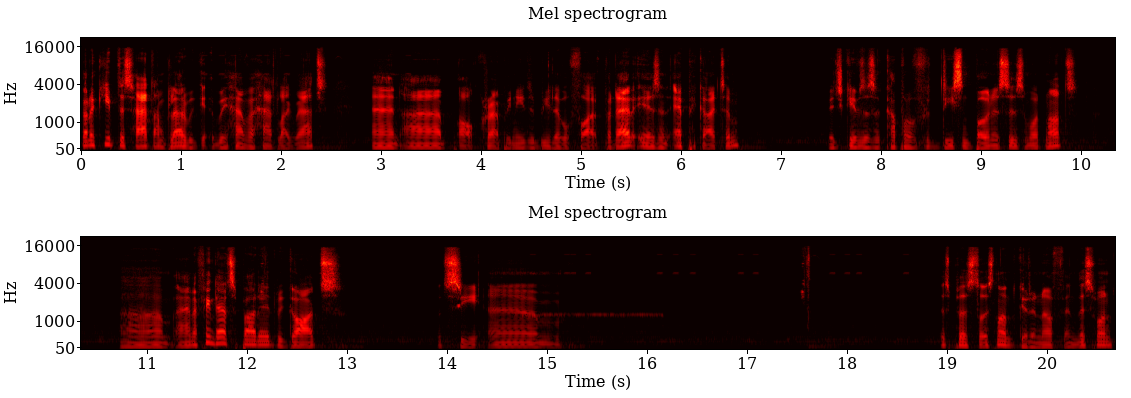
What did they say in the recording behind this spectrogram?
gonna keep this hat. I'm glad we get, we have a hat like that. And, uh, oh crap, we need to be level 5. But that is an epic item, which gives us a couple of decent bonuses and whatnot. Um, and I think that's about it we got. Let's see, um... This pistol is not good enough, and this one...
